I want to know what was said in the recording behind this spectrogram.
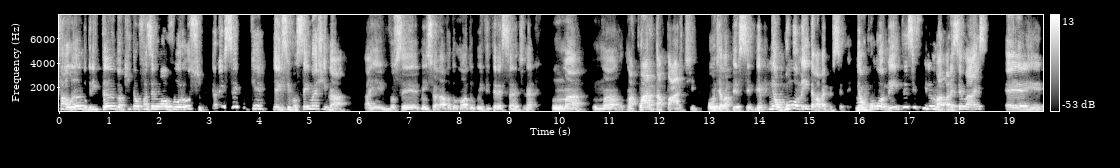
falando, gritando aqui, estão fazendo um alvoroço. Eu nem sei por quê. E aí, se você imaginar, aí você mencionava do modo muito interessante, né? Uma, uma, uma quarta parte onde ela perceber, em algum momento ela vai perceber. Em algum momento esse filho não vai aparecer mais, é,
